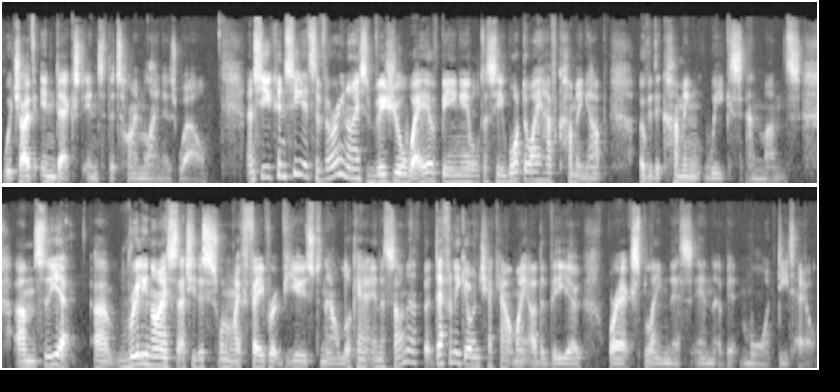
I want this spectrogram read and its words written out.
which I've indexed into the timeline as well. And so you can see it's a very nice visual way of being able to see what do I have coming up over the coming weeks and months. Um, so yeah, uh, really nice. Actually, this is one of my favorite views to now look at in Asana, but definitely go and check out my other video where I explain this in a bit more detail.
